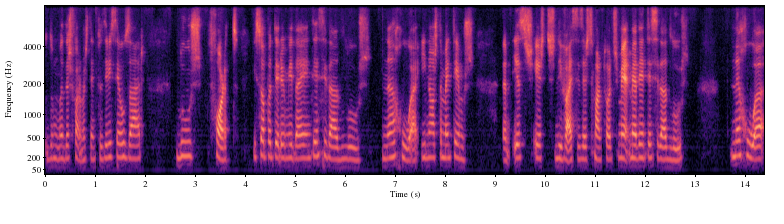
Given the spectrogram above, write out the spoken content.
uma das formas que tem de fazer isso é usar luz forte. E só para terem uma ideia, a intensidade de luz na rua, e nós também temos esses, estes devices, estes smartwatches, medem a intensidade de luz. Na rua,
